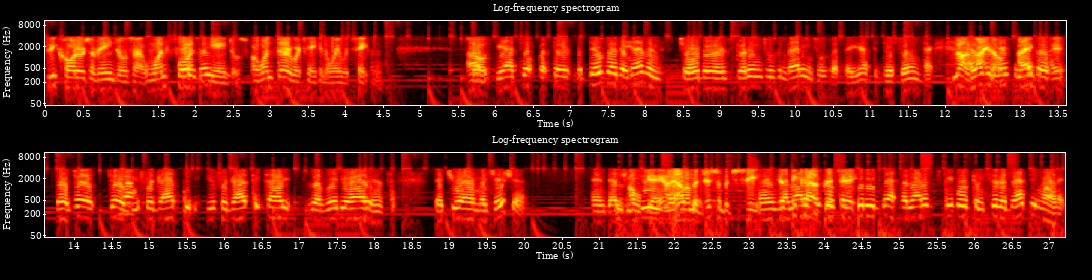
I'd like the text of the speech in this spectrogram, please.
Three quarters of angels, uh, one fourth of the angels, or one third were taken away with Satan. uh, So yeah, Joe, but there, but those are the heavens, Joe. There's good angels and bad angels up there. You have to discern that. no, I'd like I know. I, also- I, Joe, Joe, Joe Well- you forgot to, you forgot to tell the radio audience that you are a magician and that you do okay, I am a magician, but you see, And a just lot because of people consider that a lot of people consider that demonic.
